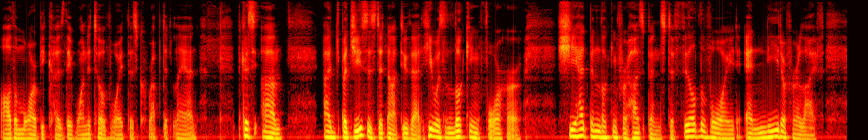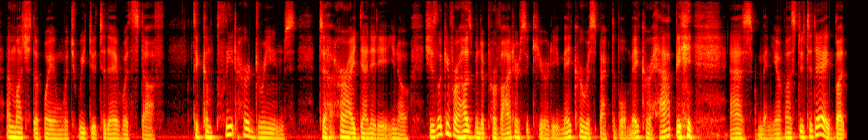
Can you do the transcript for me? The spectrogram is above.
all the more because they wanted to avoid this corrupted land. Because um, uh, but jesus did not do that. He was looking for her she had been looking for husbands to fill the void and need of her life, and much the way in which we do today with stuff. To complete her dreams, to her identity. You know, she's looking for a husband to provide her security, make her respectable, make her happy, as many of us do today. But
